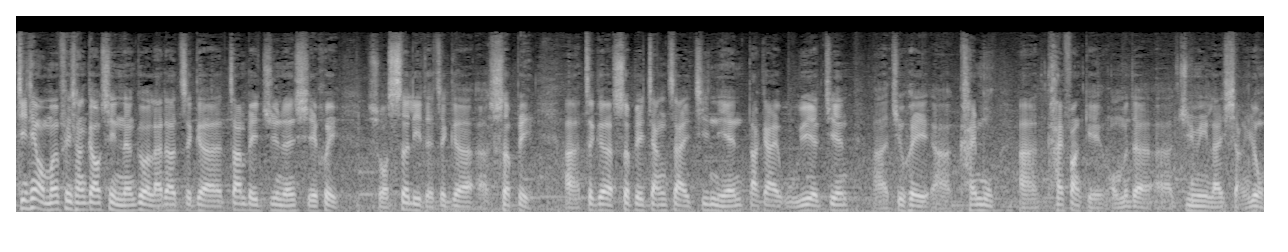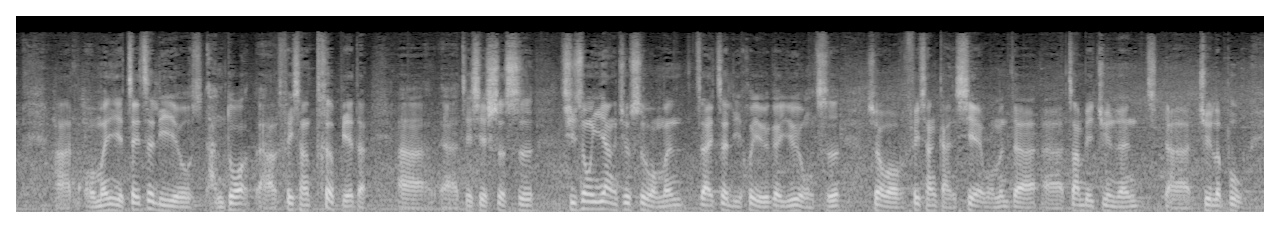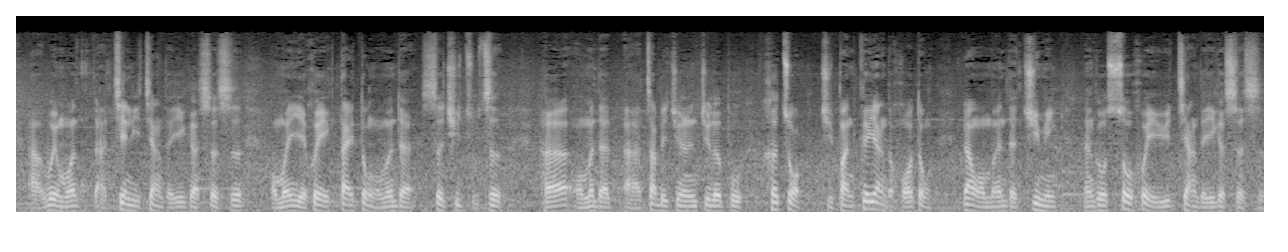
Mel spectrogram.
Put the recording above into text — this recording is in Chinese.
今天我们非常高兴能够来到这个战备军人协会所设立的这个呃设备啊，这个设备将在今年大概五月间啊就会啊开幕啊开放给我们的呃居民来享用啊。我们也在这里有很多啊非常特别的啊呃这些设施，其中一样就是我们在这里会有一个游泳池，所以我非常感谢我们的呃战备军人呃俱乐部啊为我们啊建立这样的一个设施，我们也会带动我们的社区组织。和我们的呃战备军人俱乐部合作，举办各样的活动，让我们的居民能够受惠于这样的一个设施。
